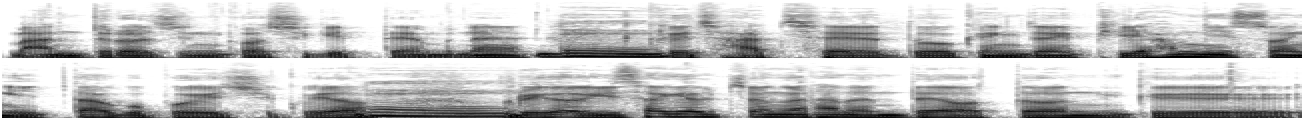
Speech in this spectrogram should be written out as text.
만들어진 것이기 때문에 음. 네. 그 자체에도 굉장히 비합리성이 있다고 보여지고요. 네. 우리가 의사결정을 하는데 어떤 그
